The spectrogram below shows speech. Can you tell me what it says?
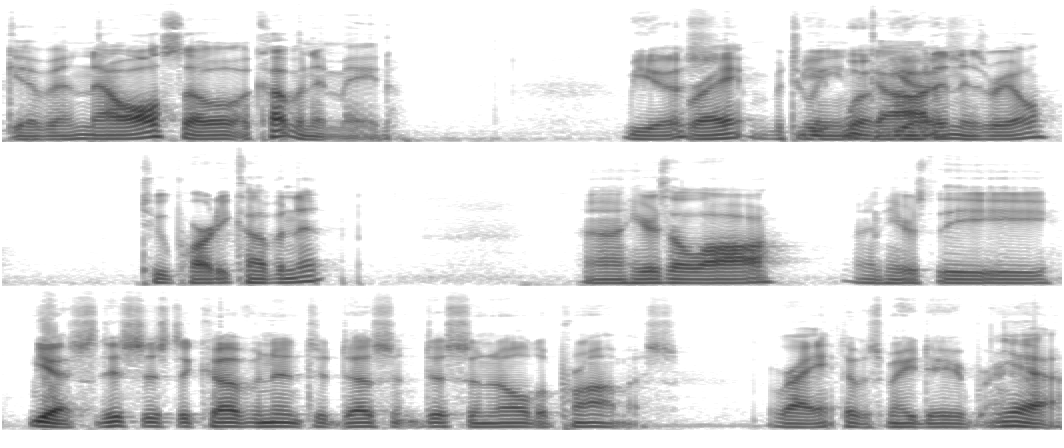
given. Now, also a covenant made, Yes, right, between Well, God yes. and Israel. Two party covenant. Uh, here's a law, and here's the Yes, this is the covenant that doesn't disannul the promise right. that was made to Abraham. Yeah.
